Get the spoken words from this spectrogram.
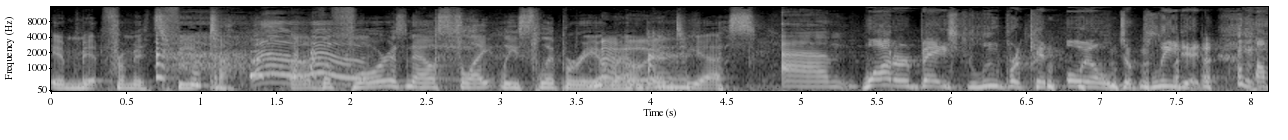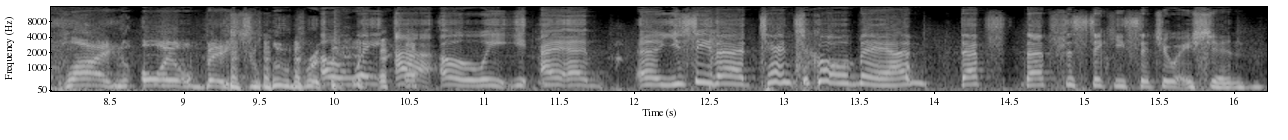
emit from its feet. Uh, the floor is now slightly slippery No, around NTS. um, Water-based lubricant oil depleted. Applying oil-based lubricant. oh wait, uh, oh wait, y- I, I- uh, you see that tentacle man? That's that's the sticky situation.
